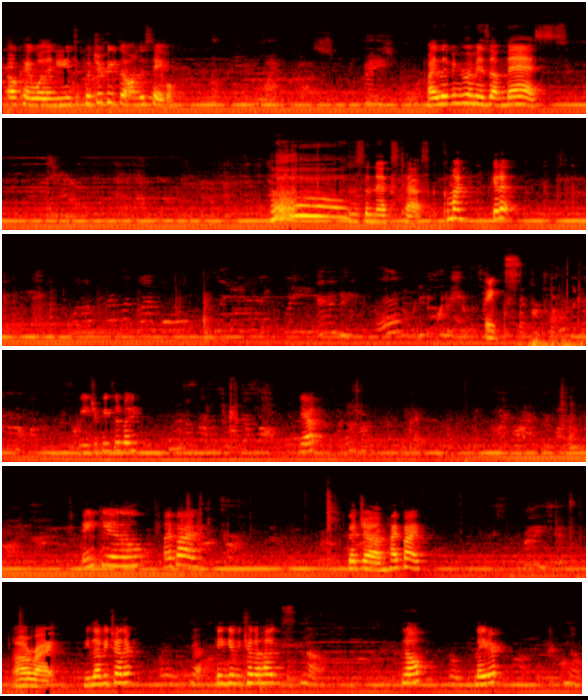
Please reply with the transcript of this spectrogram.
Okay, well then you need to put your pizza on this table. My living room is a mess. this is the next task. Come on, get up. Thanks. You eat your pizza, buddy? Yeah? Okay. Thank you. High five. Good job. High five. All right. You love each other? Yeah. Can you give each other hugs? No. No? No. Later? No.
